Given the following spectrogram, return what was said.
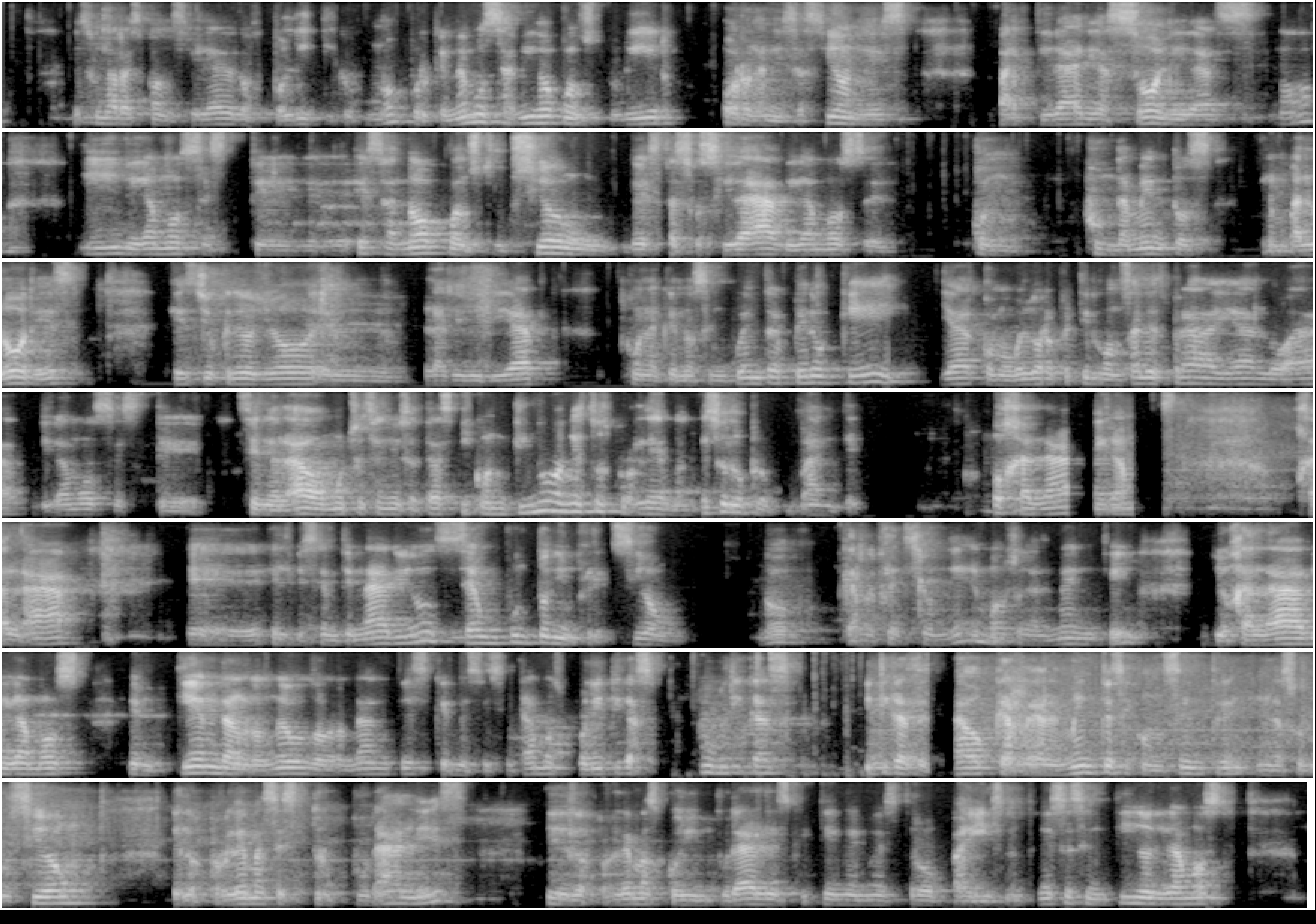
es una responsabilidad de los políticos, ¿no? Porque no hemos sabido construir organizaciones partidarias sólidas, ¿no? Y, digamos, este, esa no construcción de esta sociedad, digamos, eh, con fundamentos en valores, es, yo creo yo, la debilidad con la que nos encuentra, pero que ya, como vuelvo a repetir, González Prada ya lo ha, digamos, este, señalado muchos años atrás y continúan estos problemas. Eso es lo preocupante. Ojalá, digamos, ojalá eh, el bicentenario sea un punto de inflexión, ¿no? Que reflexionemos realmente y ojalá, digamos, entiendan los nuevos gobernantes que necesitamos políticas públicas, políticas de Estado que realmente se concentren en la solución de los problemas estructurales y de los problemas coyunturales que tiene nuestro país. En ese sentido, digamos,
